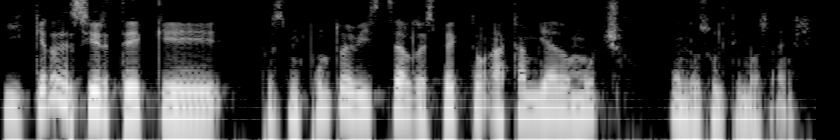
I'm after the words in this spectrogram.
Y quiero decirte que pues mi punto de vista al respecto ha cambiado mucho en los últimos años.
